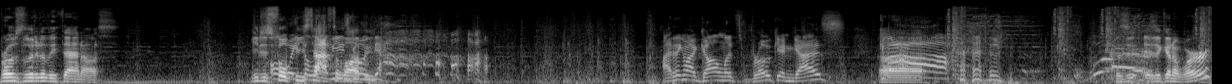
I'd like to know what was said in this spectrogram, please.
Bro's literally Thanos. He just full oh, wait, piece the half the lobby lobby. is going down. I think my gauntlet's broken, guys. Come Uh, on! Is it, is it gonna work?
